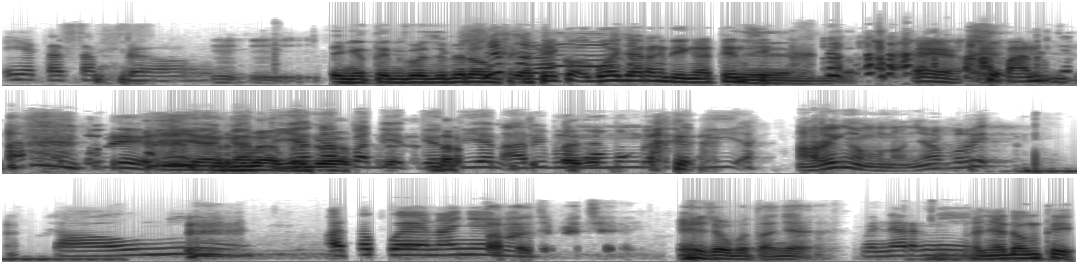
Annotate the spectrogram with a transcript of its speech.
iya tetap dong. Mm-mm. Ingetin gue juga dong. Tapi kok gua jarang diingetin sih. Iya. Eh, apaan? Iya, gantian berdua. apa, Dit? Gantian. Ari belum ngomong dari tadi. Ari nggak mau nanya apa, Ri? Tahu nih. Atau gue yang nanya nih. Eh, coba tanya. Bener nih. Tanya dong, Ti.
